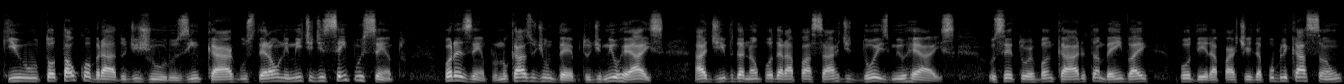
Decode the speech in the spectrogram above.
que o total cobrado de juros e encargos terá um limite de 100%. Por exemplo, no caso de um débito de mil reais, a dívida não poderá passar de dois mil reais. O setor bancário também vai poder, a partir da publicação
